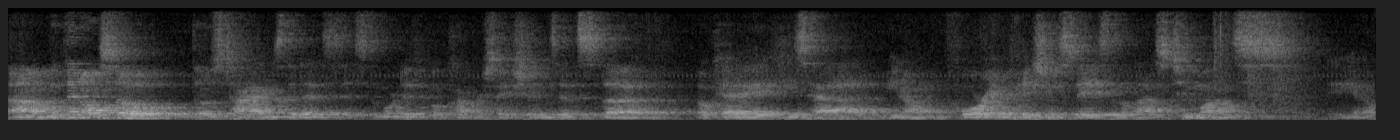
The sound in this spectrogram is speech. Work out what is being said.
Um, but then also those times that it's, it's the more difficult conversations. It's the, okay, he's had, you know, four inpatient stays in the last two months. You know,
